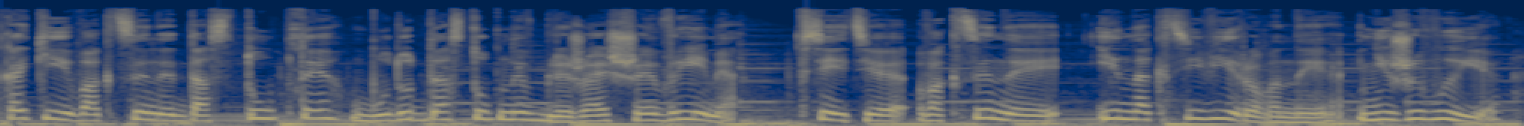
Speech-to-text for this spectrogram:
Какие вакцины доступны, будут доступны в ближайшее время. Все эти вакцины инактивированные, неживые.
